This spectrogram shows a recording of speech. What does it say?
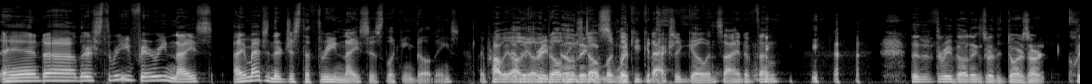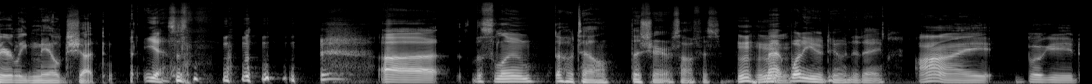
And uh, there's three very nice. I imagine they're just the three nicest looking buildings. Like probably all the the other three buildings, don't look with- like you could actually go inside of them. They're the three buildings where the doors aren't clearly nailed shut. yes. uh, the saloon, the hotel, the sheriff's office. Mm-hmm. Matt, what are you doing today? I boogied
